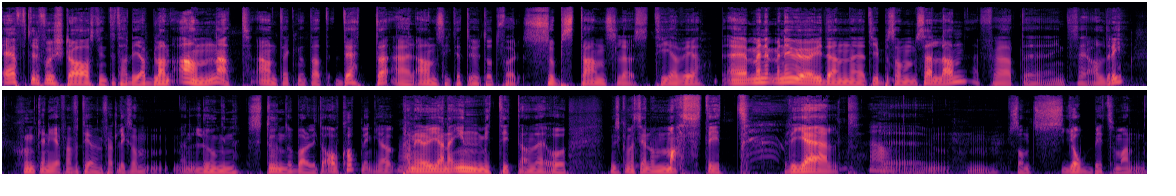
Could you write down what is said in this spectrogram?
efter det första avsnittet hade jag bland annat antecknat att detta är ansiktet utåt för substanslös TV. Eh, men, men nu är jag ju den eh, typen som sällan, för att eh, inte säga aldrig, sjunker ner framför TVn för att liksom en lugn stund och bara lite avkoppling. Jag planerar gärna in mitt tittande och nu ska man se något mastigt, rejält, Ja. eh, mm, sånt jobbigt som man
